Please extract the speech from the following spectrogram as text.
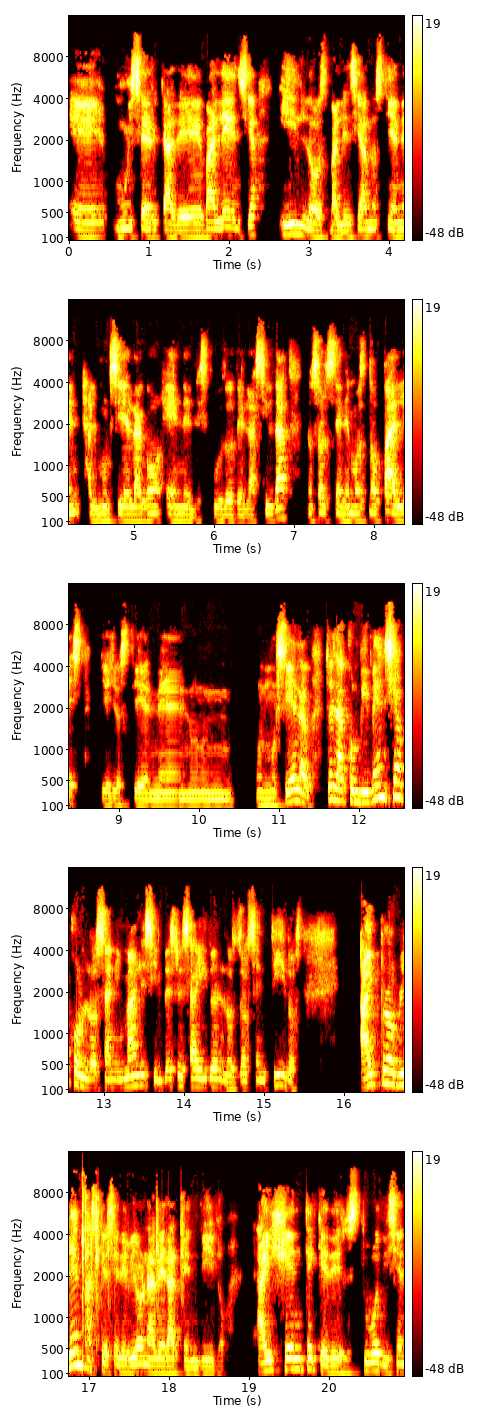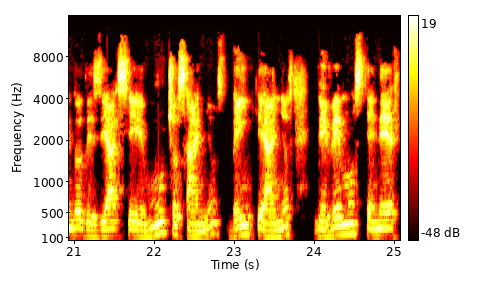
eh, muy cerca de Valencia y los valencianos tienen al murciélago en el escudo de la ciudad. Nosotros tenemos nopales y ellos tienen un, un murciélago. Entonces la convivencia con los animales silvestres ha ido en los dos sentidos hay problemas que se debieron haber atendido. Hay gente que estuvo diciendo desde hace muchos años, 20 años, debemos tener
